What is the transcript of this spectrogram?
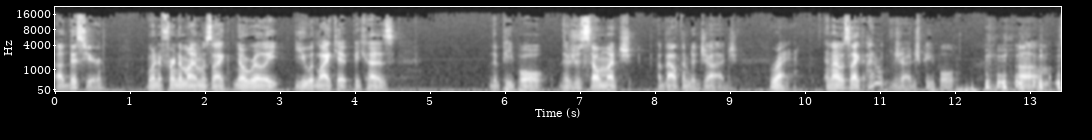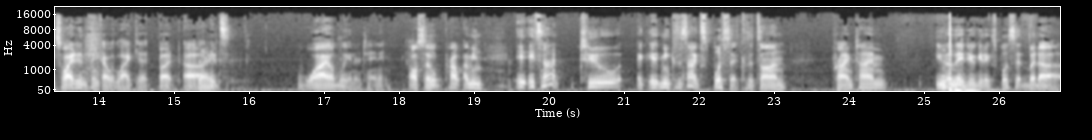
uh, this year, when a friend of mine was like, "No, really, you would like it because the people there's just so much about them to judge." right. and I was like, I don't judge people, um, so I didn't think I would like it, but uh, Right. it's wildly entertaining. Also, prob- I mean, it, it's not too. I I mean, because it's not explicit because it's on prime time, even though they do get explicit. But uh,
